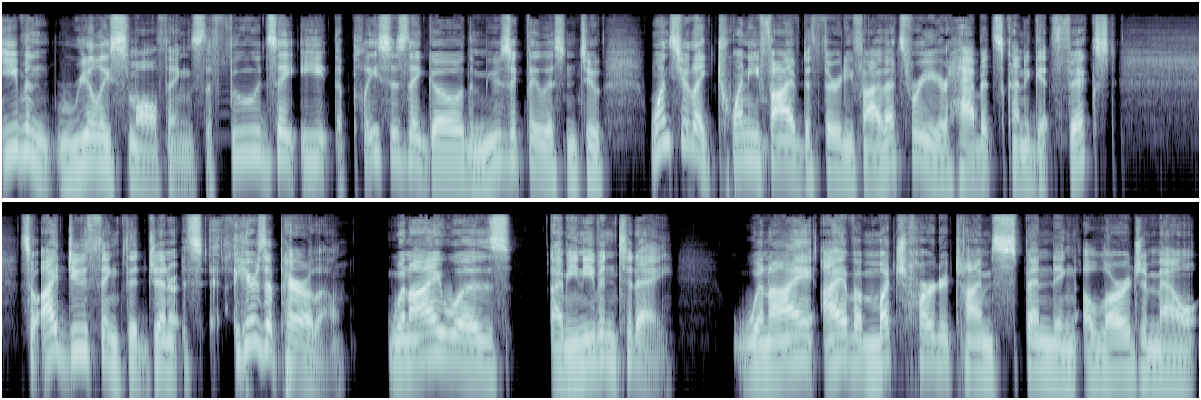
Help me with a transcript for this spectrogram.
even really small things the foods they eat, the places they go, the music they listen to. Once you're like 25 to 35, that's where your habits kind of get fixed. So I do think that gener- here's a parallel. When I was, I mean, even today, when I I have a much harder time spending a large amount.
